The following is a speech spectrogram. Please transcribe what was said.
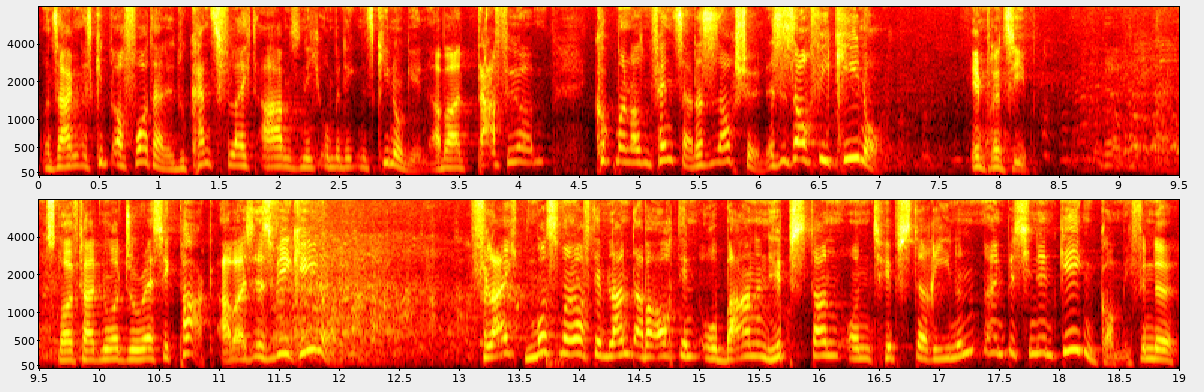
und sagen, es gibt auch Vorteile. Du kannst vielleicht abends nicht unbedingt ins Kino gehen, aber dafür guckt man aus dem Fenster. Das ist auch schön. Es ist auch wie Kino im Prinzip. Es läuft halt nur Jurassic Park, aber es ist wie Kino. Vielleicht muss man auf dem Land aber auch den urbanen Hipstern und Hipsterinen ein bisschen entgegenkommen. Ich finde,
